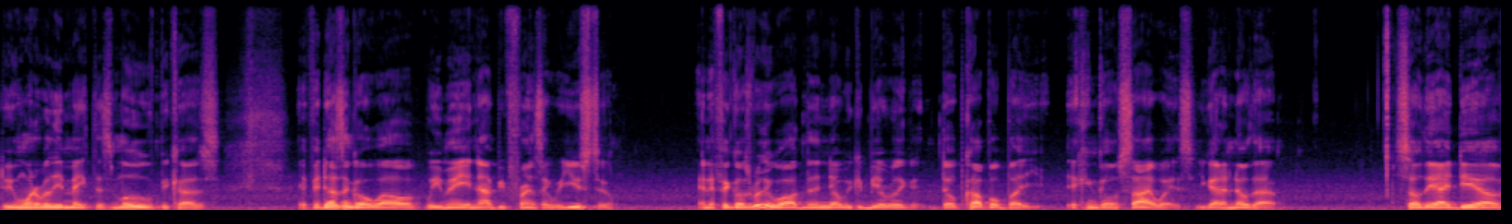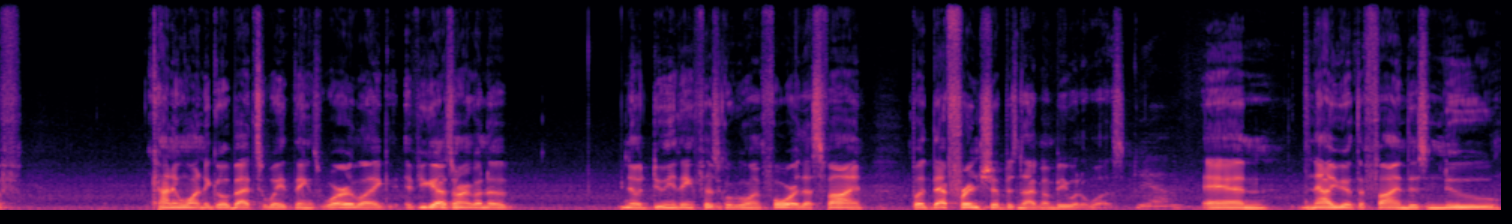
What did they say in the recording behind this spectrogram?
Do we want to really make this move? Because if it doesn't go well, we may not be friends like we used to. And if it goes really well, then you know we could be a really dope couple, but it can go sideways. You got to know that. So the idea of kind of wanting to go back to the way things were, like if you guys aren't going to, you know, do anything physical going forward, that's fine. But that friendship is not going to be what it was. Yeah. And now you have to find this new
